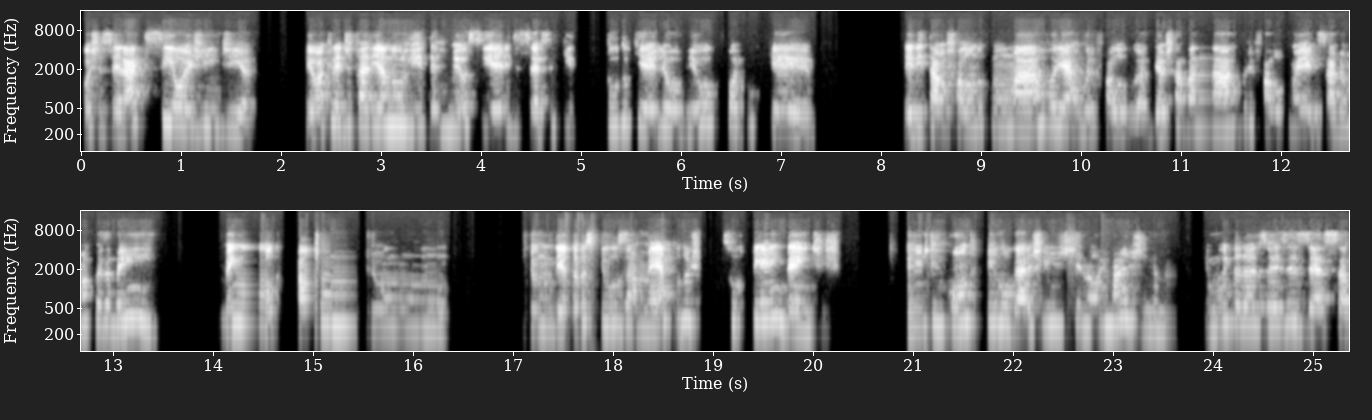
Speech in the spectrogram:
Poxa, será que se hoje em dia eu acreditaria num líder meu se ele dissesse que tudo que ele ouviu foi porque ele estava falando com uma árvore e a árvore falou, Deus estava na árvore e falou com ele, sabe? É uma coisa bem, bem louca de um, de um, de um Deus que usa métodos surpreendentes. A gente encontra em lugares que a gente não imagina. E muitas das vezes essa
